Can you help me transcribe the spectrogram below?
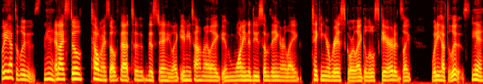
what do you have to lose? Yeah. And I still tell myself that to this day. Like, anytime I like am wanting to do something or like taking a risk or like a little scared, it's like, what do you have to lose? Yeah.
